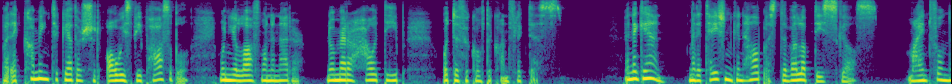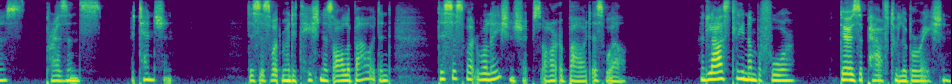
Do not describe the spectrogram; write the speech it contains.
but a coming together should always be possible when you love one another, no matter how deep or difficult the conflict is. And again, meditation can help us develop these skills mindfulness, presence, attention. This is what meditation is all about, and this is what relationships are about as well. And lastly, number four, there is a path to liberation.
